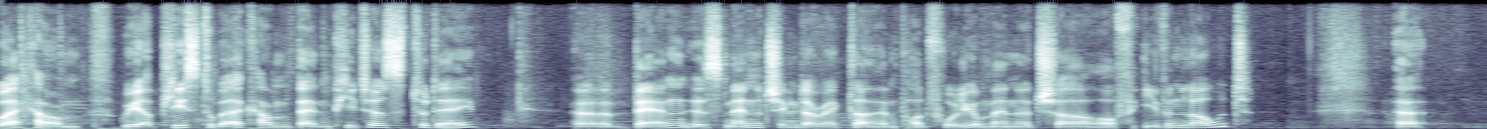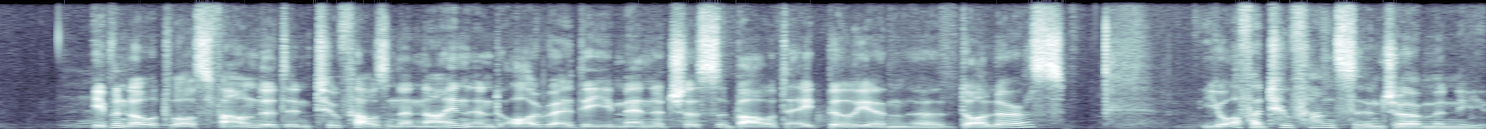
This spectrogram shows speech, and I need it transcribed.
Welcome. We are pleased to welcome Ben Peters today. Uh, ben is Managing Director and Portfolio Manager of Evenlode. Uh, Evenlode was founded in 2009 and already manages about $8 billion. Uh, you offer two funds in Germany,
